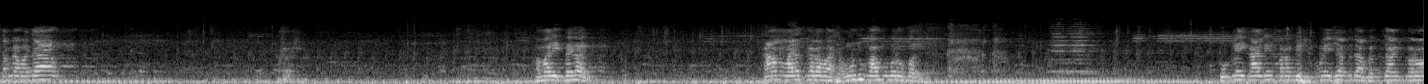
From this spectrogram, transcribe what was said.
તમે બધા અમારી પેનલ કામ મારે કરવા છે હું શું કામ કરું કરું ચૂંટણી કાલની પરમ ચૂંટણી છે, બધા મતદાન કરો.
